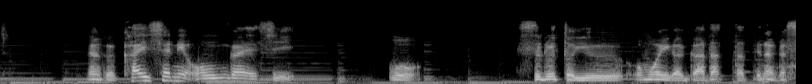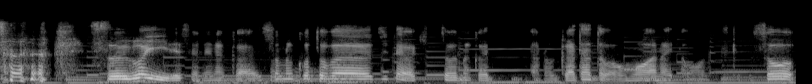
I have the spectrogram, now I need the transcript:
す。うんなんか会社に恩返しをするという思いががだったってなんかさ すごいですよね。なんかその言葉自体はきっとなんかあのがだとは思わないと思うんですけどそ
